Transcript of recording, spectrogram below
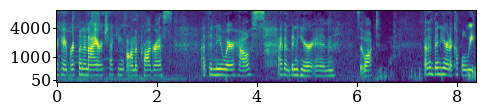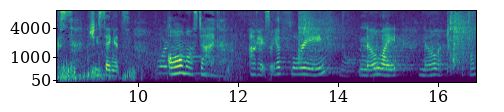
Okay, Brooklyn and I are checking on the progress at the new warehouse. I haven't been here in, is it locked? Yeah. I haven't been here in a couple weeks. She's saying it's almost done. Okay, so we have flooring, no light, no electrical.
